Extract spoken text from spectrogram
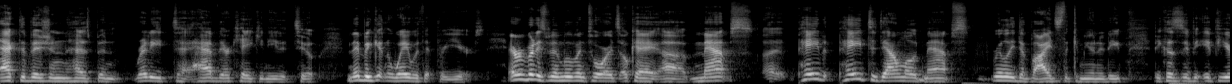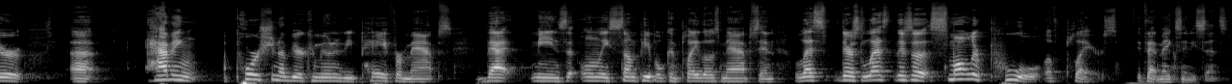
Activision has been ready to have their cake and eat it too. And they've been getting away with it for years. Everybody's been moving towards okay, uh, maps, uh, paid paid to download maps really divides the community because if if you're uh, having a portion of your community pay for maps, that means that only some people can play those maps and less there's less there's a smaller pool of players if that makes any sense.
